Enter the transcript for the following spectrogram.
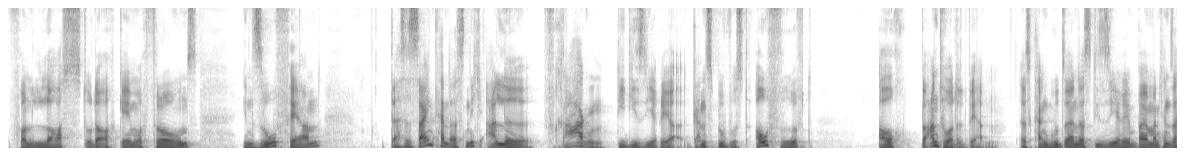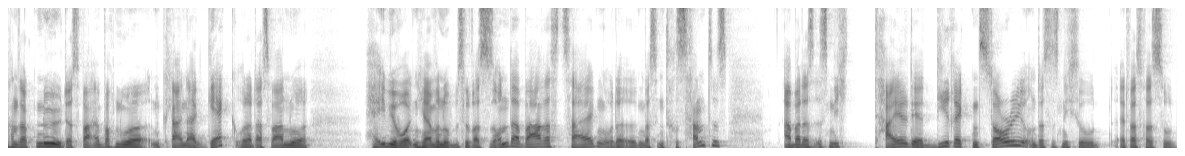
von Lost oder auch Game of Thrones. Insofern, dass es sein kann, dass nicht alle Fragen, die die Serie ganz bewusst aufwirft, auch beantwortet werden. Es kann gut sein, dass die Serie bei manchen Sachen sagt, nö, das war einfach nur ein kleiner Gag oder das war nur, hey, wir wollten hier einfach nur ein bisschen was Sonderbares zeigen oder irgendwas Interessantes, aber das ist nicht Teil der direkten Story und das ist nicht so etwas, was so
